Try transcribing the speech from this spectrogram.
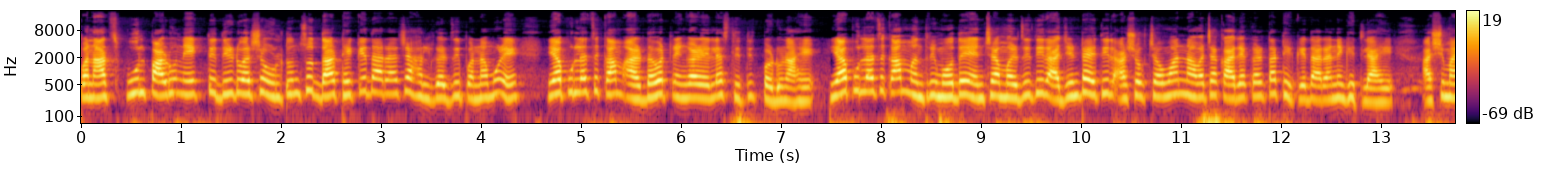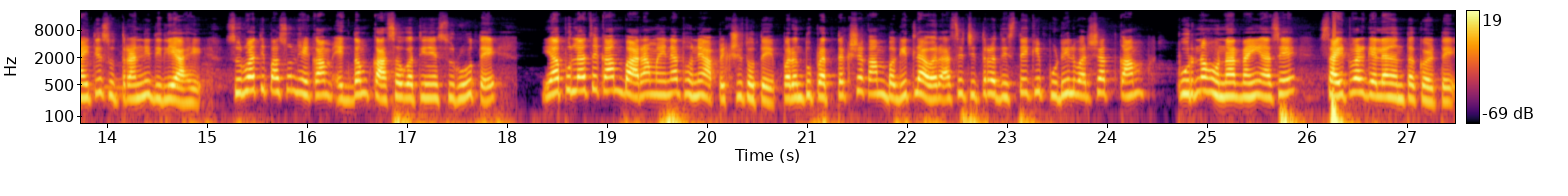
पण आज पूल पाडून एक ते दीड वर्ष उलटून सुद्धा ठेकेदाराच्या हलगर्जीपणामुळे या पुलाचे काम अर्धवट रेंगाळलेल्या स्थितीत पडून आहे. या पुलाचे काम मंत्री महोदय यांच्या मर्जीतील अजिंठा येथील अशोक चव्हाण नावाच्या कार्यकर्ता ठेकेदाराने घेतले आहे. अशी माहिती सूत्रांनी दिली आहे. सुरुवातीपासून हे काम एकदम कासवगतीने सुरू होते. या पुलाचे काम बारा महिन्यात होणे अपेक्षित होते. परंतु प्रत्यक्ष काम बघितल्यावर असे चित्र दिसते की पुढील वर्षात काम पूर्ण होणार नाही असे साईटवर गेल्यानंतर कळते.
